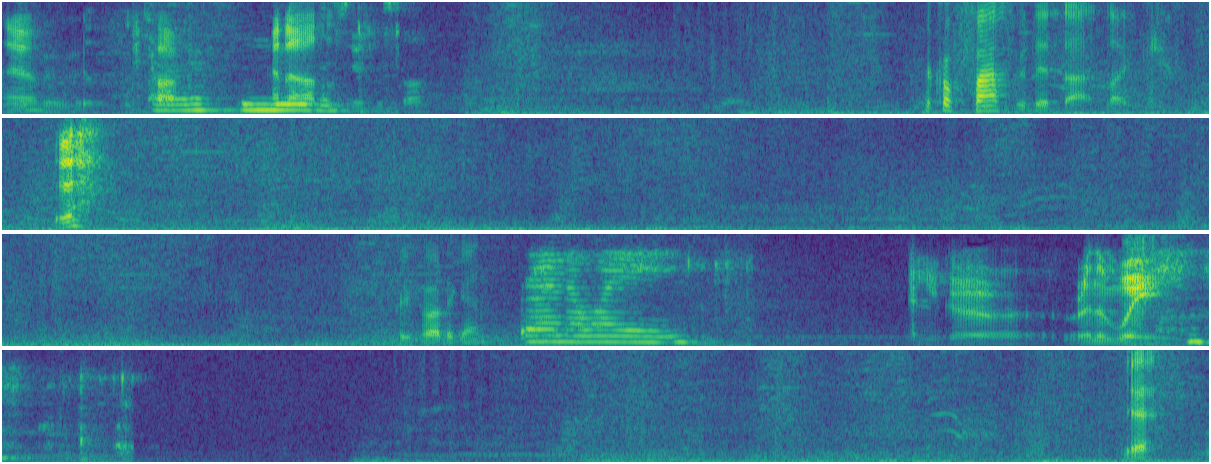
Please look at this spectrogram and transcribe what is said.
Yeah, Move it. it's hard. I have to And move I don't see the stuff. Look how fast we did that, like. Yeah. Revote again. Run away. Helga, run away. Yes,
